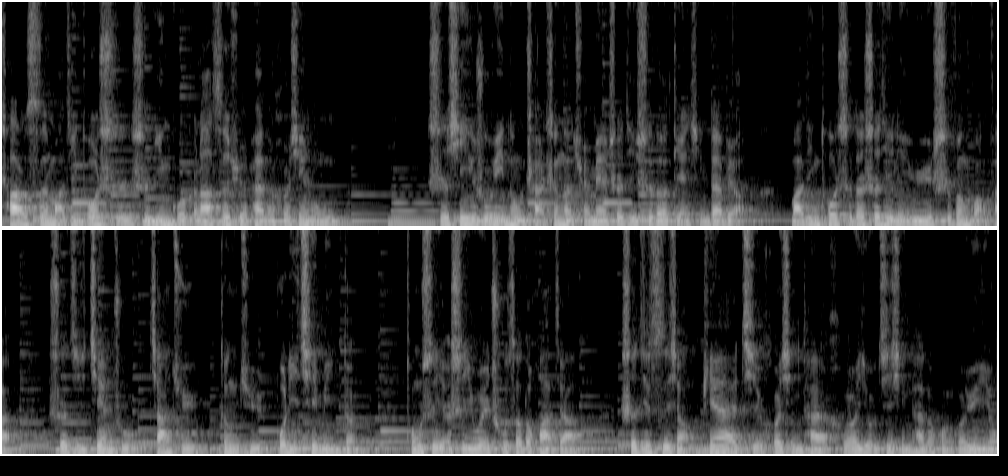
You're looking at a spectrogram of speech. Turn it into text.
查尔斯·马金托什是英国格拉斯学派的核心人物，是新艺术运动产生的全面设计师的典型代表。马金托什的设计领域十分广泛，涉及建筑、家居、灯具、玻璃器皿等，同时也是一位出色的画家。设计思想偏爱几何形态和有机形态的混合运用，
